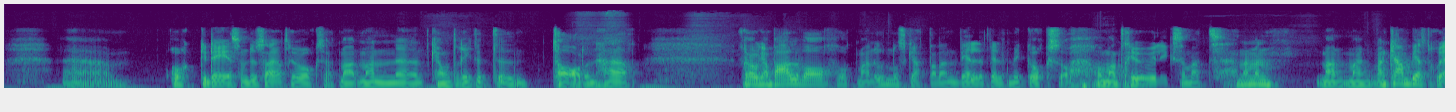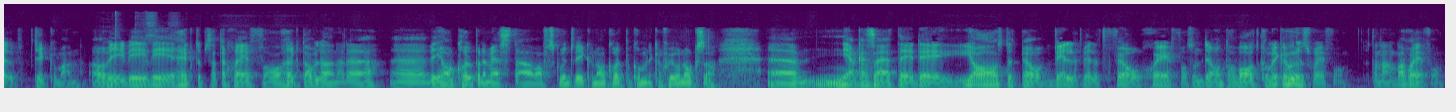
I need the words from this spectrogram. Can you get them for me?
Och det är som du säger, tror jag också att man, man eh, kanske inte riktigt eh, tar den här frågan på allvar och man underskattar den väldigt, väldigt mycket också. Och man tror ju liksom att, nej men, man, man, man kan bäst själv, tycker man. Och vi, vi, vi är högt uppsatta chefer, högt avlönade, eh, vi har koll på det mesta, varför skulle inte vi kunna ha koll på kommunikation också? Eh, jag kan säga att det, det, jag har stött på väldigt, väldigt få chefer som då inte har varit kommunikationschefer, utan andra chefer.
